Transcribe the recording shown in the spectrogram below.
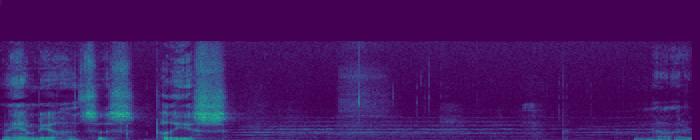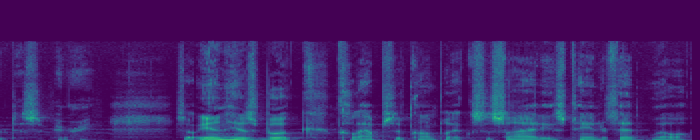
The ambulances, police. Now they're disappearing. So, in his book, Collapse of Complex Societies, Tainter said, Well,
